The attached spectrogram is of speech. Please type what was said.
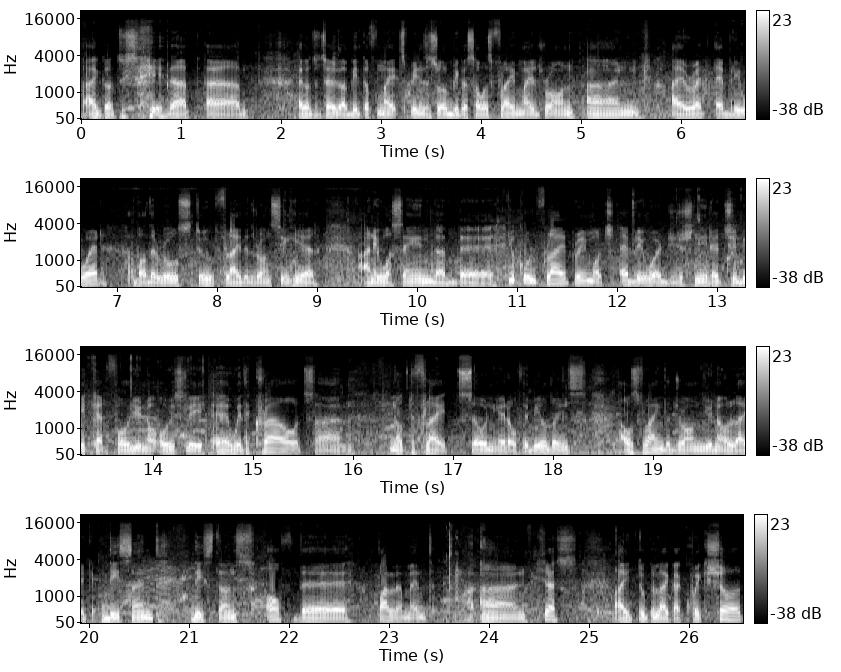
I got to say that um, I got to tell you a bit of my experience as well because I was flying my drone and I read everywhere about the rules to fly the drones in here. And it was saying that the, you could fly pretty much everywhere you just needed to be careful you know obviously uh, with the crowds and not to fly so near of the buildings. I was flying the drone you know like decent distance of the parliament and yes I took like a quick shot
